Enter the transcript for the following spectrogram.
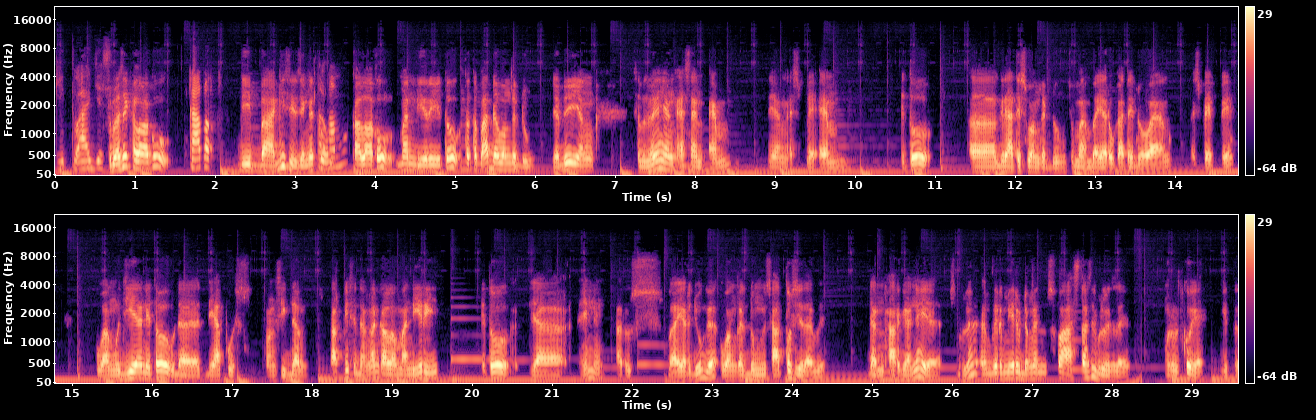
gitu aja sih. sebenarnya kalau aku Kalau dibagi sih seingatku Kalau kamu? kalau aku mandiri itu tetap ada uang gedung. Jadi yang sebenarnya yang SNM yang SBM itu eh, gratis uang gedung. Cuma bayar UKT doang SPP uang ujian itu udah dihapus uang sidang. Tapi sedangkan kalau mandiri itu ya ini harus bayar juga uang gedung satu sih tapi dan harganya ya sebenarnya hampir mirip dengan swasta sih menurut saya menurutku ya gitu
